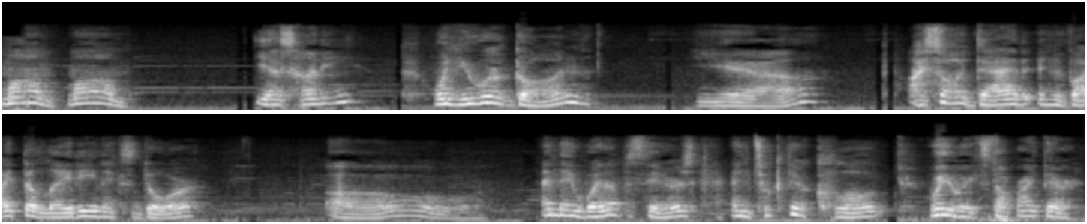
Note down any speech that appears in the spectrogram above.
Mom, Mom. Yes, honey? When you were gone? Yeah? I saw Dad invite the lady next door. Oh. And they went upstairs and took their clothes. Wait, wait, stop right there.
